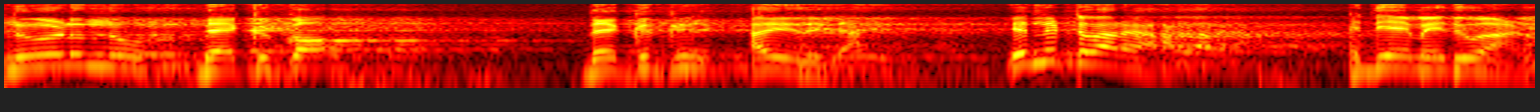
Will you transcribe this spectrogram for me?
നീളുന്നു. ബേക്കോ ബേക്ക് അത് ചെയ്തില്ല എന്നിട്ട് പറയാം. ഇദ്ദേഹം എഴുതുകയാണ്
